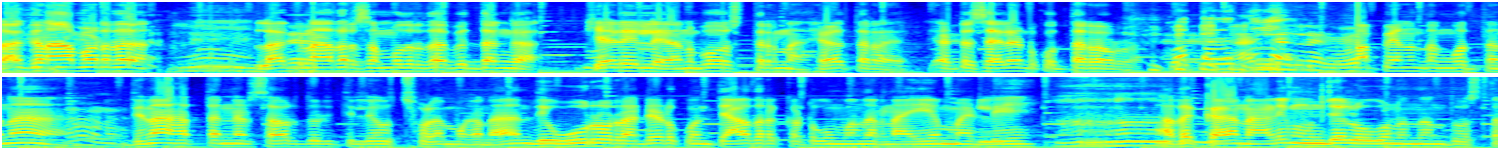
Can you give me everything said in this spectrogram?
ಲಗ್ನ ಆಗ್ಬಾರ್ದ. ಲಗ್ನ ಆದ್ರ ಸಮುದ್ರದ ಬಿದ್ದಂಗ. ಕೇಳಿಲ್ಲ ಅನುಭವಿಸ್ತಾರನ ಹೇಳ್ತಾರ. ಎಟ್ಟ ಸೈಲೆಂಟ್ ಕೂತಾರ ಅವ್ರು. ಅಪ್ಪ ಏನಂತ ಗೊತ್ತಾನ? ದಿನ ಹತ್ತು ಹನ್ನೆರಡು ಸಾವಿರ ದುಡಿತಿಲ್ಲ ಇವ್ ಚೊಳೆ ಮಗನ. ಅಂದಿ ಊರವ್ರು ಅಡ್ಡಾಡ್ಕೊಂತ ಯಾವ್ದಾರ ಕಟ್ಕೊಂಡ್ ಬಂದ್ರ ನಾ ಏನ್ ಮಾಡ್ಲಿ? ಅದಕ್ಕ ನಾಳೆ ಮುಂಜಾನೆ ಹೋಗೋಣ ನನ್ನ ದೋಸ್ತ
